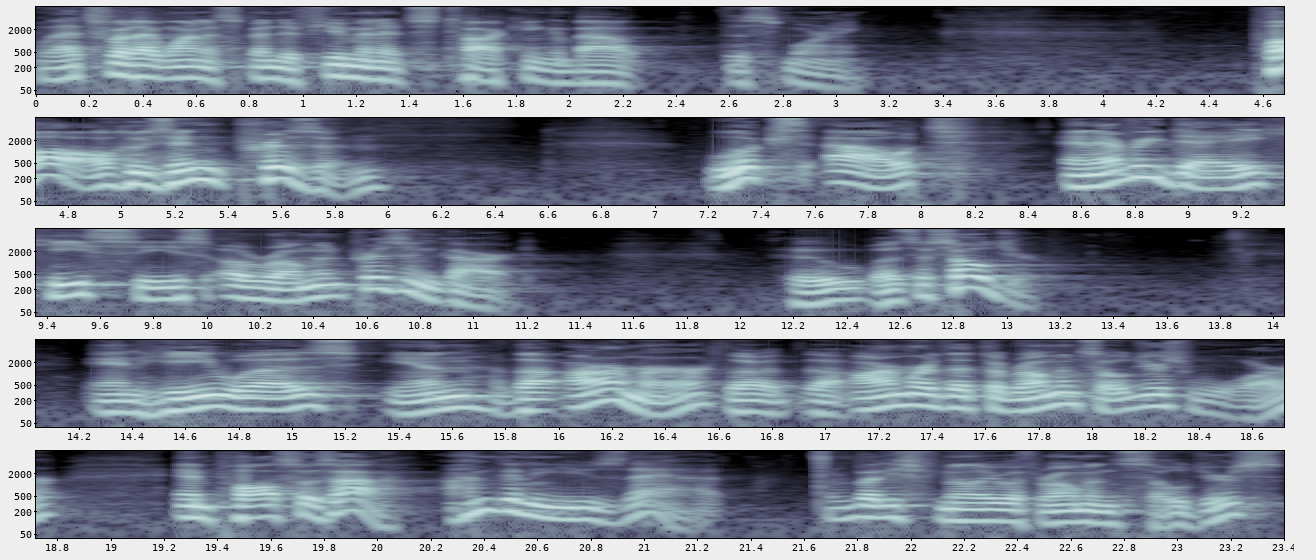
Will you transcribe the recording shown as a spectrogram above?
Well, that's what I want to spend a few minutes talking about this morning. Paul, who's in prison, looks out, and every day he sees a Roman prison guard who was a soldier. And he was in the armor, the, the armor that the Roman soldiers wore. And Paul says, Ah, I'm going to use that. Everybody's familiar with Roman soldiers,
